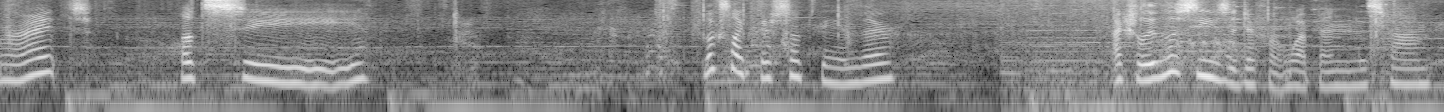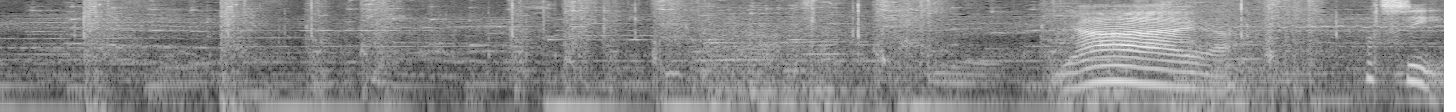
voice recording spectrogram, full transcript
Alright. Let's see. Looks like there's something in there. Actually, let's use a different weapon this time. See.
